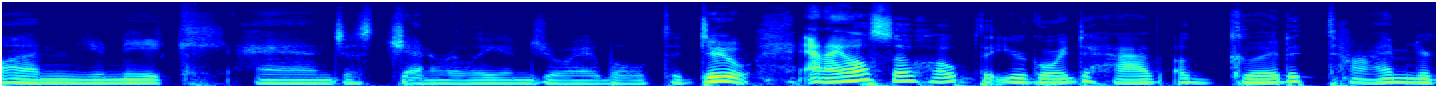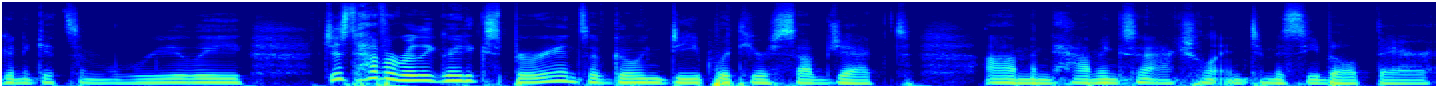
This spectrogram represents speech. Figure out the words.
fun, unique, and just generally enjoyable to do. And I also hope that you're going to have a good time and you're going to get some really, just have a really great experience of going deep with your subject um, and having some actual intimacy built there.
